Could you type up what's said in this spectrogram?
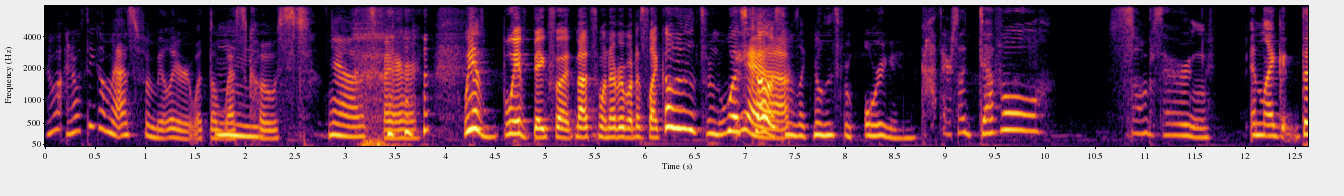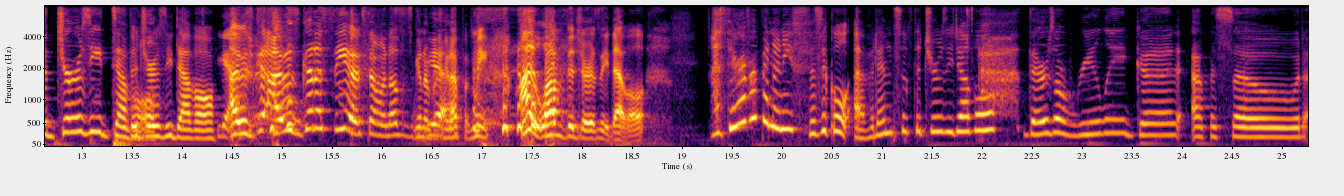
I don't, I don't think I'm as familiar with the West Hmm. Coast. Yeah, that's fair. we have we have Bigfoot. That's when everybody's like, "Oh, it's from the West Yeah. Coast." And I was like, "No, it's from Oregon." God, there's a devil something. And like the Jersey Devil. The Jersey Devil. Yeah. I was I was gonna see if someone else is gonna bring it up with me. I love the Jersey Devil. Has there ever been any physical evidence of the Jersey Devil? There's a really good episode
